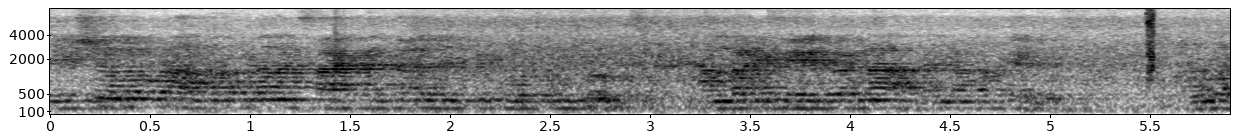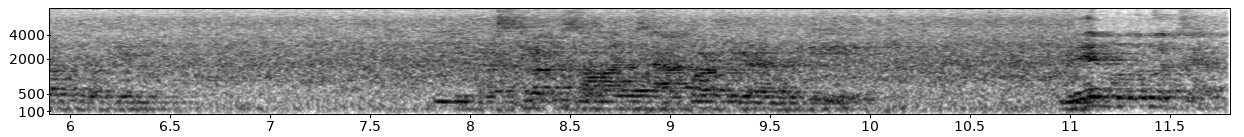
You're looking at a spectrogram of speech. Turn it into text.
ఈ విషయంలో కూడా అందరూ కూడా నాకు సహకరించాలని చెప్పి కోరుకుంటూ అందరికీ పేరుగా ధన్యవాదాలు తెలియజేస్తాను ఈ ప్రశ్నలకు సమాజం సమావేశం ఏర్పాటు చేయడానికి నేను ముందుకు వచ్చాను.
